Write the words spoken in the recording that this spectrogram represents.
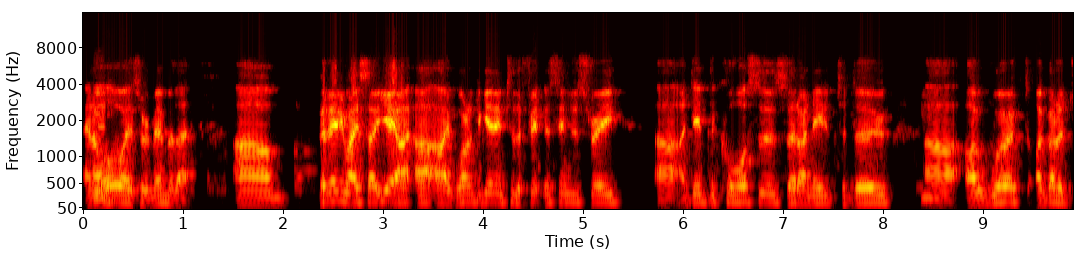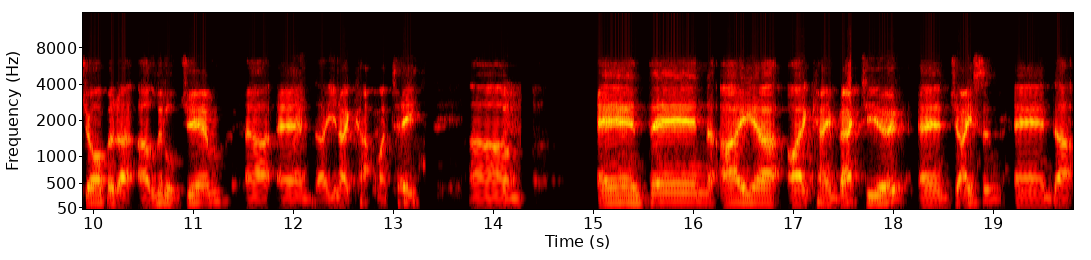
And yeah. I'll always remember that. Um, but anyway, so yeah, I, I, wanted to get into the fitness industry. Uh, I did the courses that I needed to do. Mm. Uh, I worked. I got a job at a, a little gym, uh, and uh, you know, cut my teeth. Um, and then I uh, I came back to you and Jason, and uh,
